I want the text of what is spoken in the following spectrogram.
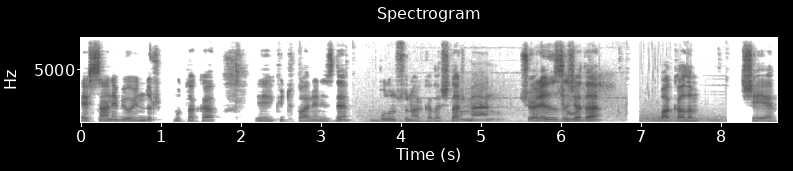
Efsane bir oyundur. Mutlaka e, kütüphanenizde bulunsun arkadaşlar. Şöyle hızlıca da bakalım şeye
